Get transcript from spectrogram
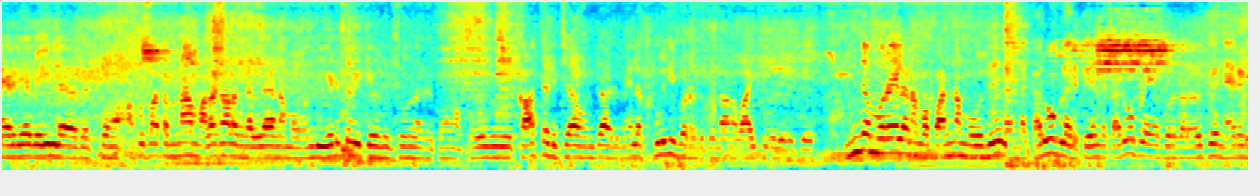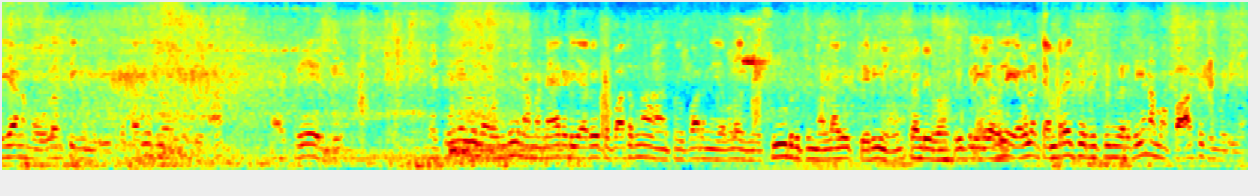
நேரடியாக வெயிலில் வைப்போம். அப்போ பார்த்தோம்னா மழை காலங்களில் நம்ம வந்து எடுத்து வைக்க வேண்டிய சூழ்நிலை இருக்கும். ஒரு காத்தடிச்சா வந்து அது மேலே புழுதி படுறதுக்கு உண்டான வாய்ப்புகள் இருக்குது இந்த முறையில் நம்ம பண்ணும்போது அந்த கருவேப்பிலை இருக்குது இந்த கருவேப்பிலையை பொறுத்த அளவுக்கு நேரடியாக நம்ம உலர்த்திக்க முடியும். இப்போ கருவேப்பிலை பார்த்தீங்கன்னா அப்படின்னா ட்ரே இருக்குது இந்த ட்ரேவில் வந்து நம்ம நேரடியாகவே இப்போ பார்த்தோம்னா இப்போ பாருங்கள் எவ்வளோ சூடு இருக்குன்னு நல்லாவே தெரியும். கண்டிப்பா. இப்போ எதில் எவ்வளோ டெம்பரேச்சர் இருக்குங்கிறதையும் நம்ம பார்த்துக்க முடியும்.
